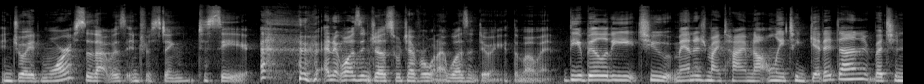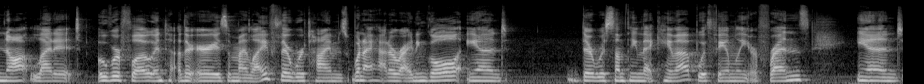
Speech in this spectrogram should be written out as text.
enjoyed more. So that was interesting to see. and it wasn't just whichever one I wasn't doing at the moment. The ability to manage my time, not only to get it done, but to not let it overflow into other areas of my life. There were times when I had a writing goal and there was something that came up with family or friends. And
